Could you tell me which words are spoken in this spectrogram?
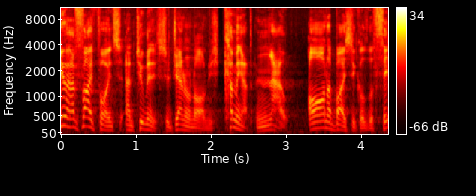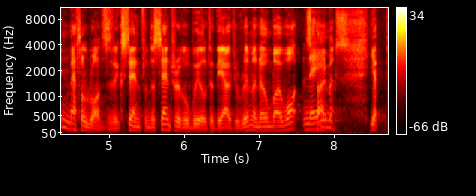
you have five points and two minutes of general knowledge. Coming up now. On a bicycle, the thin metal rods that extend from the centre of a wheel to the outer rim are known by what name? Spokes. Yep.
